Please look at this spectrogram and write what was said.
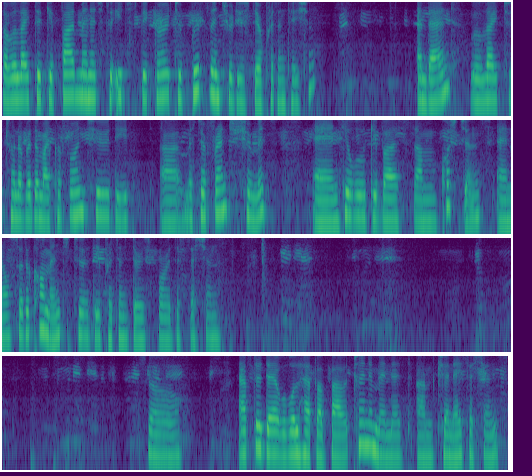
So I would like to give five minutes to each speaker to briefly introduce their presentation. And then we would like to turn over the microphone to the uh, Mr. Franz Schmitz, and he will give us some questions and also the comments to the presenters for this session. So after that, we will have about 20 minute um, Q&A sessions.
